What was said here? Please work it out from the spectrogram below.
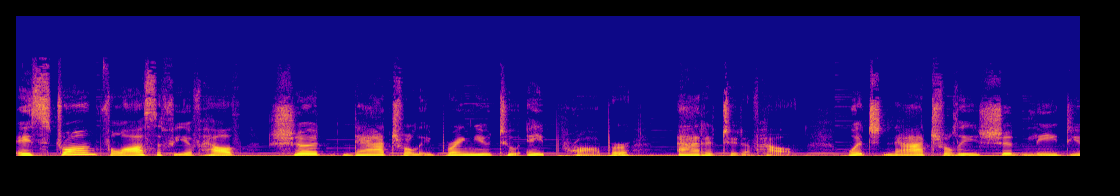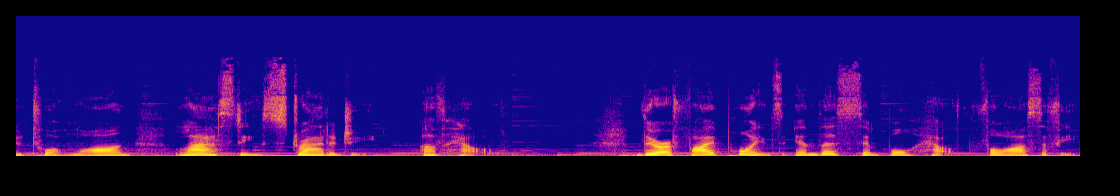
A strong philosophy of health should naturally bring you to a proper attitude of health, which naturally should lead you to a long lasting strategy of health. There are five points in the simple health philosophy.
